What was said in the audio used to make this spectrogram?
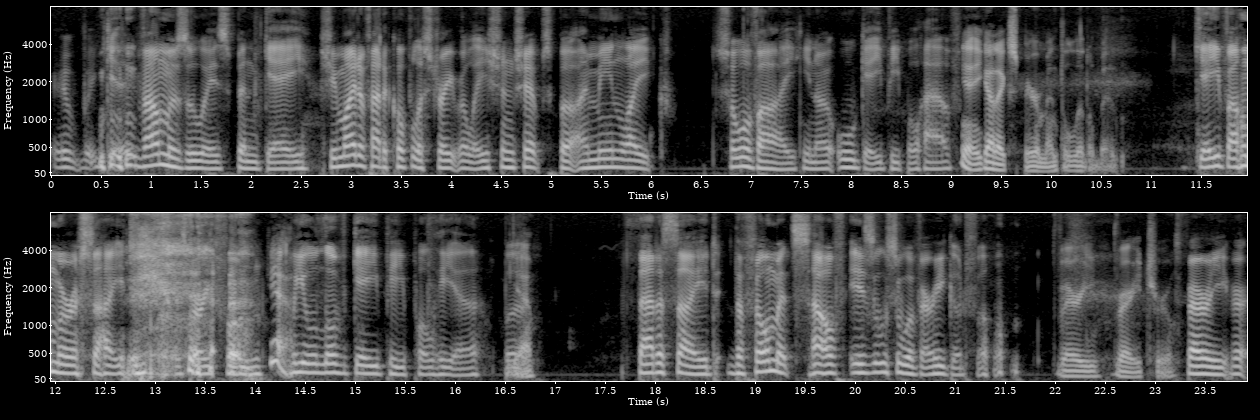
Velma's always been gay. She might have had a couple of straight relationships, but I mean, like, so have I. You know, all gay people have. Yeah, you got to experiment a little bit. Gay Velma aside, it's very fun. Yeah. we all love gay people here. But yeah. that aside, the film itself is also a very good film. Very very true. very, very,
